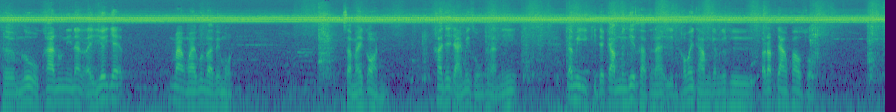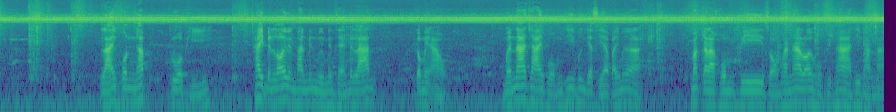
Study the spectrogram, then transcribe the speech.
เทอมลูก ค่านู่นนี่นั่นอะไรเยอะแยะมากมายวุ่นวายไปหมด สมัยก่อน ค่าใช้จ่ายไม่สูงขนาดนี้ แล้วมีอีกกิจกรรมหนึ่งที่ศาสนาอื่นเขาไม่ทำกันก็คือ รับจ้างเฝ้าศพ หลายคนครับกลัวผีให้เป็นร้อยเป็นพันเป็นหมื่นเป็นแสนเป็นล้านก็ไม่เอา เหมือนหน้าชายผมที่เพิ่งจะเสียไปเมื่อมกราคมปี 2565 ที่ผ่านมา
